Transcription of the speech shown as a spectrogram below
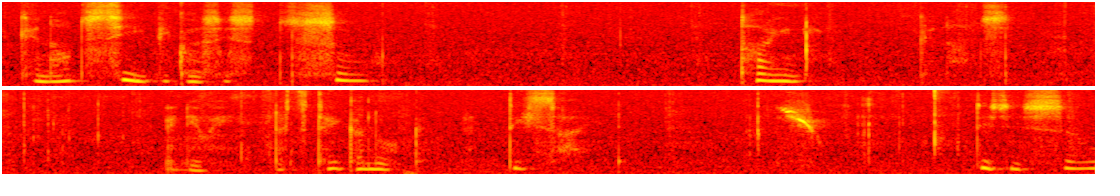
I cannot see because it's so tiny. Anyway, let's take a look at this side. This is so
